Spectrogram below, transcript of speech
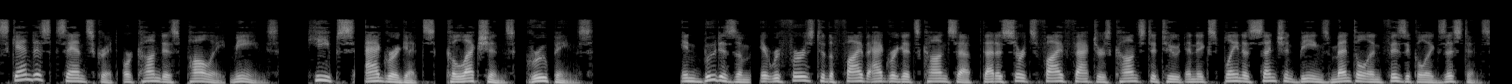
Skandhas Sanskrit or khandhas Pali means heaps, aggregates, collections, groupings. In Buddhism, it refers to the five aggregates concept that asserts five factors constitute and explain a sentient being's mental and physical existence.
